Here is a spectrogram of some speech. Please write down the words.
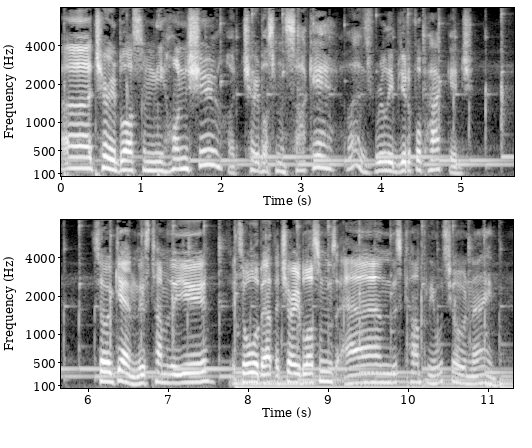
Uh, cherry blossom nihonshu or cherry blossom sake. Well, that is really beautiful package. So again, this time of the year, it's all about the cherry blossoms and this company. What's your name?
